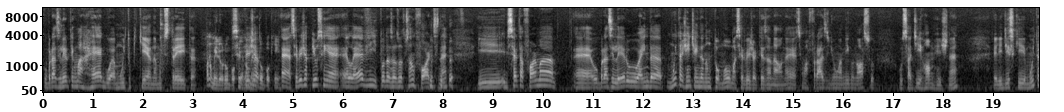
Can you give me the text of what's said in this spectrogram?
o brasileiro tem uma régua muito pequena, muito estreita. Mas não melhorou um pouquinho? não aumentou um pouquinho? É, a cerveja Pilsen é, é leve e todas as outras são fortes, né? e, de certa forma, é, o brasileiro ainda... Muita gente ainda não tomou uma cerveja artesanal, né? Essa é uma frase de um amigo nosso, o Sadi Homrich, né? Ele diz que muita,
